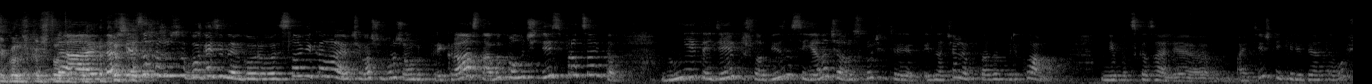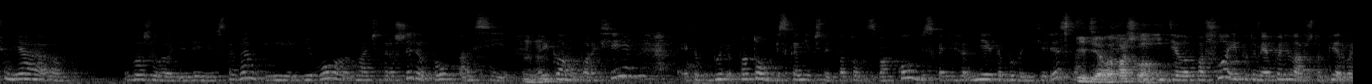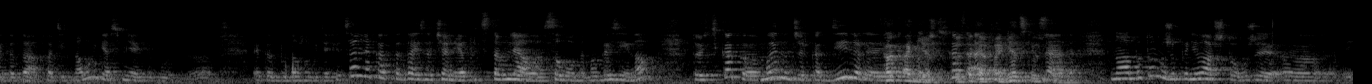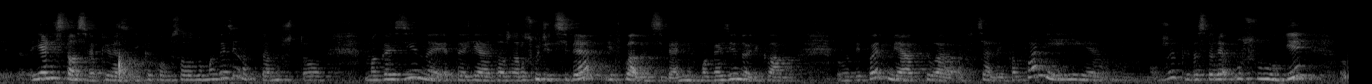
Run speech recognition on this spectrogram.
Секундочку, что да, такое? дальше я захожу в магазин и говорю, Владислав Николаевич, вашу брошь, он говорит, прекрасно, а вы получите 10%. Ну, мне эта идея пришла в бизнес, и я начала раскручивать и изначально вкладывать в рекламу. Мне подсказали э, айтишники, ребята. В общем, я э, вложила эти деньги в Инстаграм и его, значит, расширил по России. Мгм. Рекламу по России. Это был поток, бесконечный поток звонков, бесконечный. Мне это было интересно. И дело пошло. И, и дело пошло, и потом я поняла, что первое это да, платить налоги, а с меня это будет, э, это должно быть официально как-то, да, изначально я представляла салоны магазинов, то есть как э, менеджер, как дилер. э, Как агент, прочее. то есть агентские услуги. Да, да. Ну а потом уже поняла, что уже э, я не стала себя привязывать ни к какому салону магазина, потому что магазины, это я должна раскрутить себя и вкладывать себя, а не в магазинную рекламу. Вот, и поэтому я открыла официальные компании и уже предоставляю услуги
